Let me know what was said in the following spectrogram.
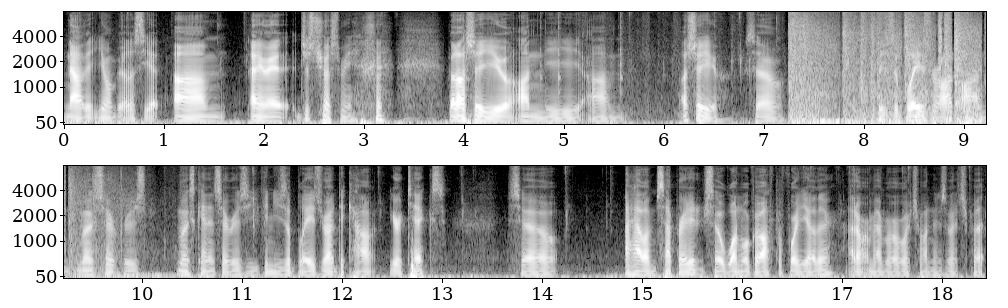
Now that you won't be able to see it. Um, anyway, just trust me. but I'll show you on the, um, I'll show you. So, there's a blaze rod on most servers, most cannon servers. You can use a blaze rod to count your ticks. So, I have them separated, so one will go off before the other. I don't remember which one is which, but,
